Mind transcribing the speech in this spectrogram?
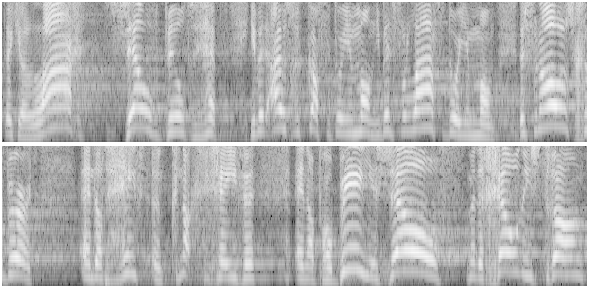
dat je laag zelfbeeld hebt. Je bent uitgekafferd door je man, je bent verlaten door je man. Er is van alles gebeurd. En dat heeft een knak gegeven. En dan probeer je zelf met een geldingsdrang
